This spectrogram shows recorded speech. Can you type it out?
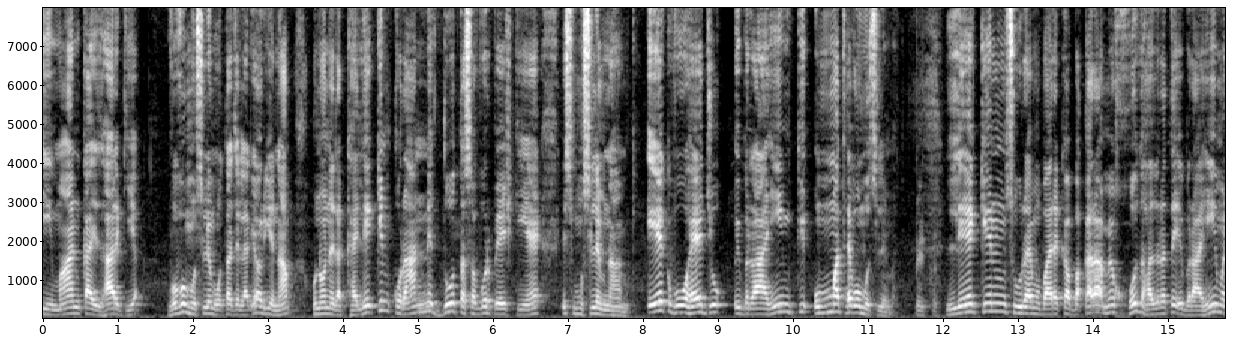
ईमान का इजहार किया वो वो मुस्लिम होता चला गया और ये नाम उन्होंने रखा है। लेकिन कुरान ने दो तस्वुर पेश किए हैं इस मुस्लिम नाम के। एक वो है जो इब्राहीम की उम्मत है वो मुस्लिम है। लेकिन सूरह मुबारक का बकरा में ख़ुद हज़रत इब्राहीम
